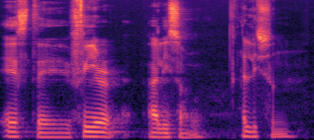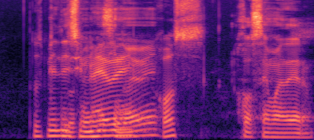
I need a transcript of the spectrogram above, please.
este, Fear Allison. Allison. 2019, Jos. José Madero.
